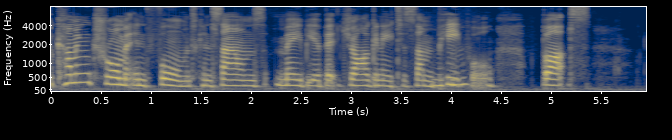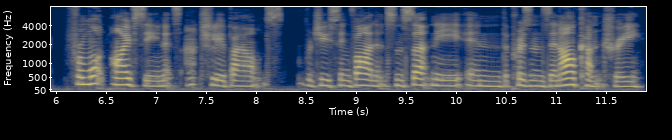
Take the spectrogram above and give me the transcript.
becoming trauma informed can sound maybe a bit jargony to some mm-hmm. people, but from what I've seen, it's actually about reducing violence. And certainly in the prisons in our country,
